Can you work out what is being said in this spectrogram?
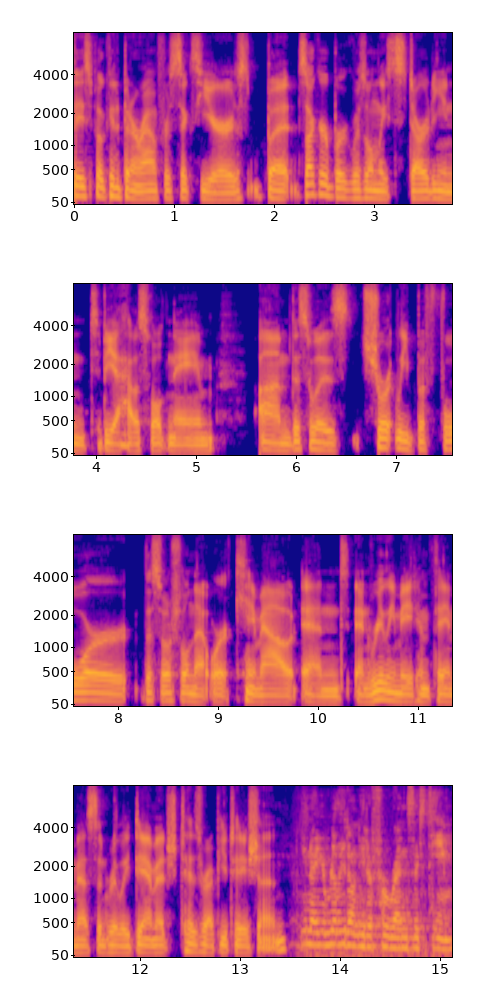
Facebook had been around for six years, but Zuckerberg was only starting to be a household name. Um, this was shortly before the social network came out and and really made him famous and really damaged his reputation. You know, you really don't need a forensics team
